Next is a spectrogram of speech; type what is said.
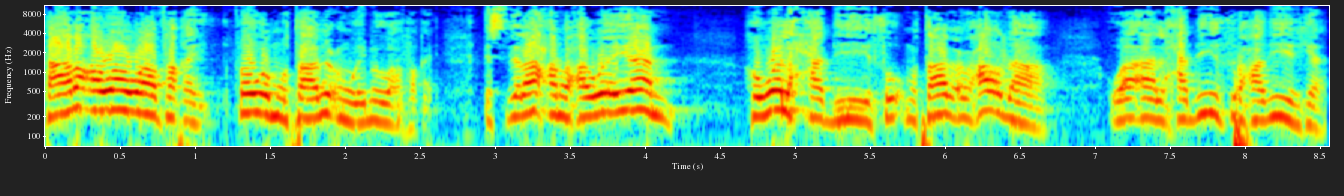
Taabaca waa waafaqay fa mutaabicun wey mid waafaqay. Istilaaxan waxaa weeyaan huwa alxadiidu mutaabic waxaa la dhahaa waa alxadiidu xadiidka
